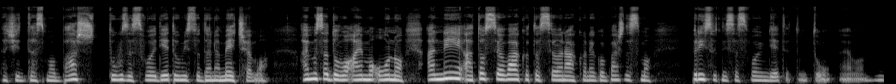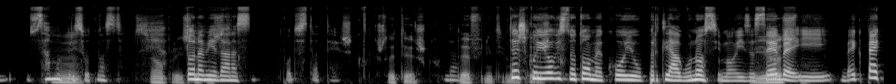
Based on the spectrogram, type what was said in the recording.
Znači da smo baš tu za svoje dijete umjesto da namećemo. Ajmo sad ovo, ajmo ono, a ne, a to se ovako, to se onako, nego baš da smo prisutni sa svojim djetetom tu. Evo, samo Mm. prisutnost. Samo To nam je prisutnost. danas podosta teško. Što je teško, Da. definitivno. Teško i ovisno o tome koju prtljagu nosimo iza Jasno. sebe i backpack,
